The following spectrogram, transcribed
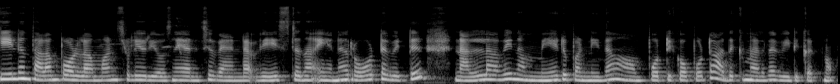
கீழே தளம் போடலாமான்னு சொல்லி ஒரு யோசனையாக இருந்துச்சு. வேண்டாம். வேஸ்ட்டு தான். ஏன்னா ரோட்டை விட்டு நல்லாவே நம்ம மேடு பண்ணி தான் போர்ட்டிக்கோ போட்டு அதுக்கு மேலே தான் வீடு கட்டணும்.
